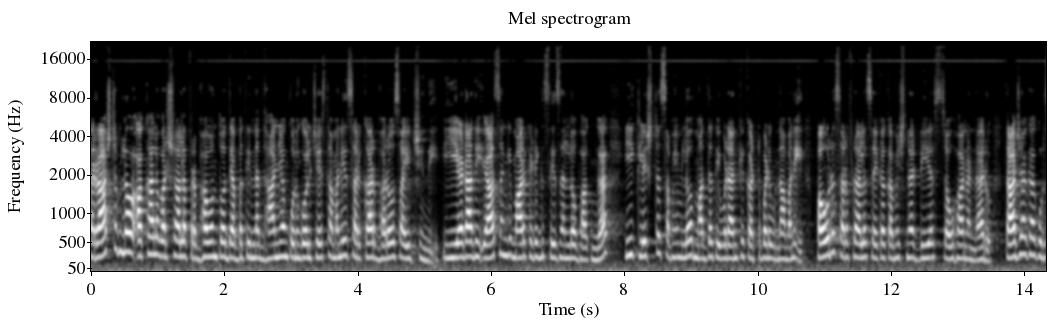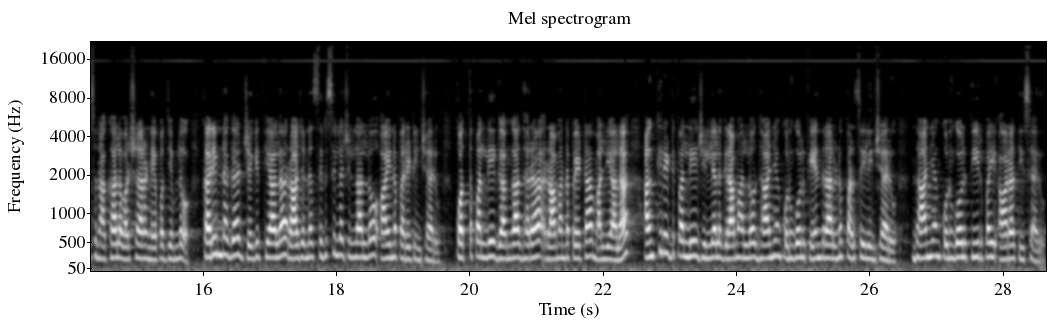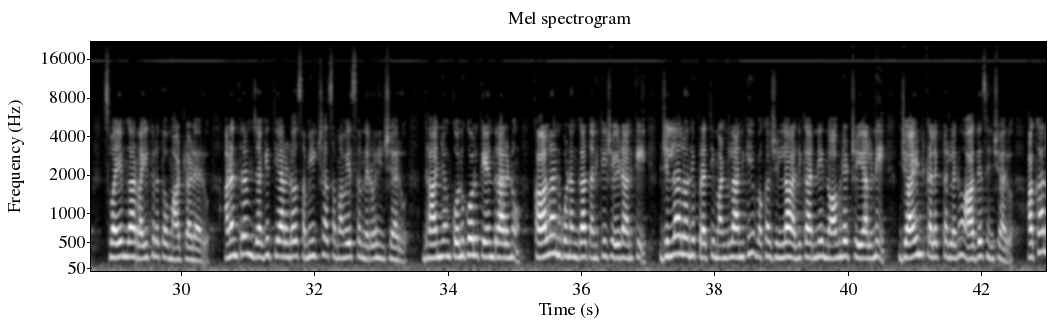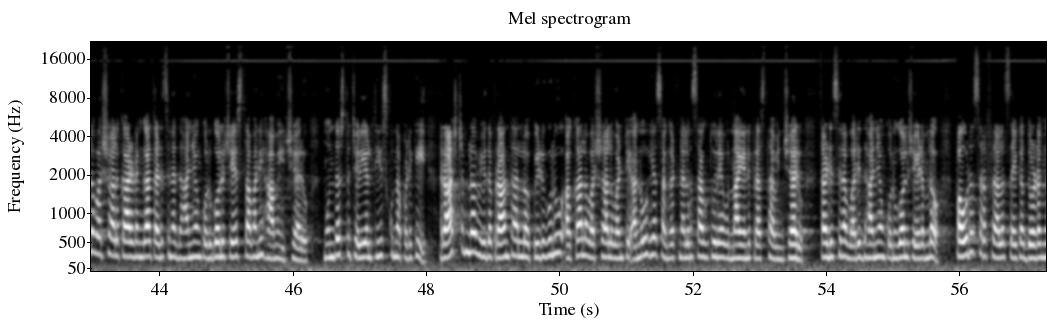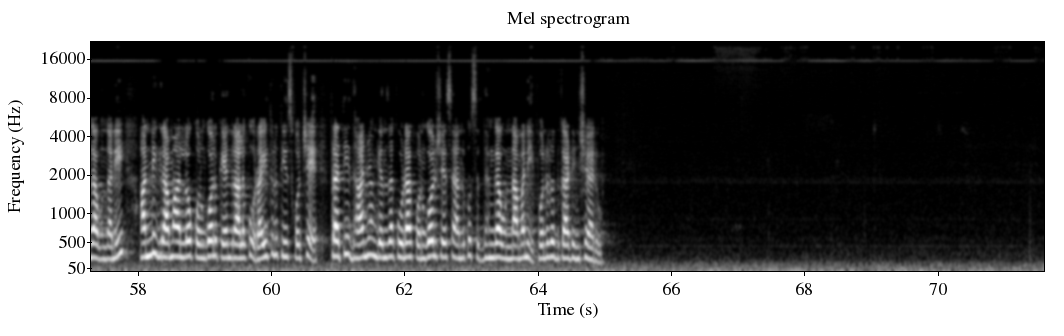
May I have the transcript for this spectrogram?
రాష్ట్రంలో అకాల వర్షాల ప్రభావంతో దెబ్బతిన్న ధాన్యం కొనుగోలు చేస్తామని సర్కార్ భరోసా ఇచ్చింది. ఈ ఏడాది యాసంగి మార్కెటింగ్ సీజన్లో భాగంగా ఈ క్లిష్ట సమయంలో మద్దతు ఇవ్వడానికి కట్టుబడి ఉన్నామని పౌర సరఫరాల శాఖ కమిషనర్ డిఎస్ చౌహాన్ అన్నారు. తాజాగా కురిసిన అకాల వర్షాల నేపథ్యంలో కరీంనగర్ జగిత్యాల రాజన్న సిరిసిల్ల జిల్లాల్లో ఆయన పర్యటించారు. కొత్తపల్లి గంగాధర రామన్నపేట మల్యాల అంకిరెడ్డిపల్లి జిల్లాల గ్రామాల్లో ధాన్యం కొనుగోలు కేంద్రాలను పరిశీలించారు. ధాన్యం కొనుగోలు తీరుపై ఆరా తీశారు. స్వయంగా రైతులతో మాట్లాడారు. అనంతరం జగిత్యాలలో సమీక్షా సమావేశం నిర్వహించారు. ధాన్యం కొనుగోలు కేంద్రాలను కాలానుగుణంగా తనిఖీ చేయడానికి జిల్లాలోని ప్రతి మండలానికి ఒక జిల్లా అధికారిని నామినేట్ చేయాలని జాయింట్ కలెక్టర్లను ఆదేశించారు. అకాల వర్షాల కారణంగా తడిసిన ధాన్యం కొనుగోలు చేస్తామని హామీ ఇచ్చారు. ముందస్తు చర్యలు తీసుకున్నప్పటికీ రాష్ట్రంలో వివిధ ప్రాంతాల్లో పిడుగులు అకాల వర్షాలు వంటి అనూహ్య సంఘటనలు సాగుతూనే ఉన్నాయని ప్రస్తావించారు. తడిసిన వరి ధాన్యం కొనుగోలు చేయడంలో పౌర సరఫరాల శాఖ దృఢంగా ఉందని అన్ని గ్రామాల్లో కొనుగోలు కేంద్రాలకు రైతులు తీసుకొచ్చే ప్రతి ధాన్యం గింజ కూడా కొనుగోలు చేసేందుకు సిద్ధంగా ఉన్నామని పునరుద్ఘాటించారు.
